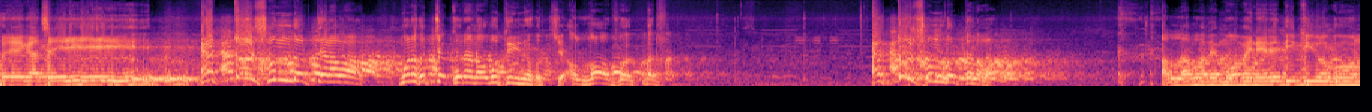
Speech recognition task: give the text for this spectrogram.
হয়ে গেছে। এত সুন্দর তেলাওয়াত, মনে হচ্ছে কোরআন অবতীর্ণ হচ্ছে। আল্লাহ আকবার। এত সুন্দর তেলাওয়াত। আল্লাহ বলে, মোমেনের দ্বিতীয় গুণ।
